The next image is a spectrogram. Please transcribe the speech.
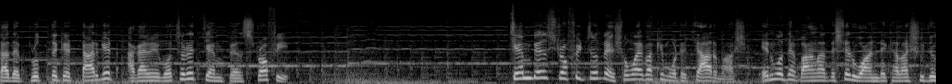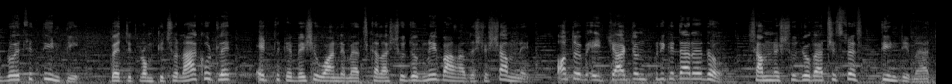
তাদের প্রত্যেকের টার্গেট আগামী বছরের চ্যাম্পিয়ন্স ট্রফি চ্যাম্পিয়ন্স ট্রফির জন্য সময় বাকি মোটে চার মাস। এর মধ্যে বাংলাদেশের ওয়ানডে খেলার সুযোগ রয়েছে তিনটি। ব্যতিক্রম কিছু না ঘটলে এর থেকে বেশি ওয়ানডে ম্যাচ খেলার সুযোগ নেই বাংলাদেশের সামনে। অতএব এই চারজন ক্রিকেটারেরও সামনের সুযোগ আছে স্রেফ তিনটি ম্যাচ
